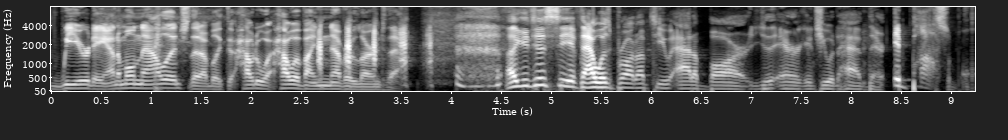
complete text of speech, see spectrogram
weird animal knowledge that I'm like, how do I, how have I never learned that? I could just see if that was brought up to you at a bar, the arrogance you would have there. Impossible.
